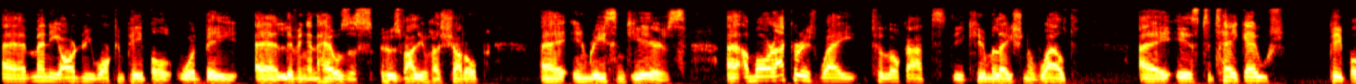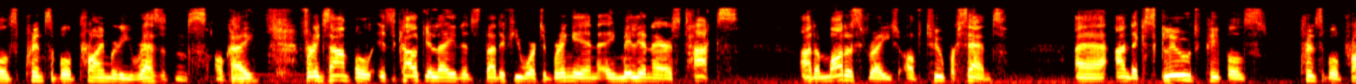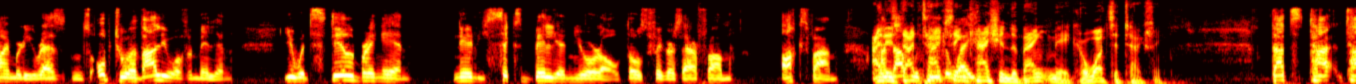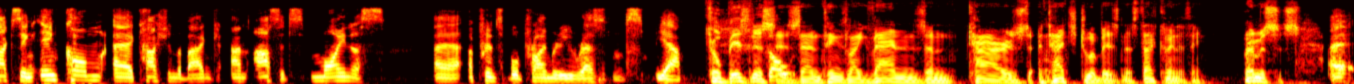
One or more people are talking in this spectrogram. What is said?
uh, many ordinary working people would be uh, living in houses whose value has shot up uh, in recent years. Uh, a more accurate way to look at the accumulation of wealth uh, is to take out people's principal primary residence. Okay, for example, it's calculated that if you were to bring in a millionaire's tax at a modest rate of two percent uh, and exclude people's principal primary residence up to a value of a million, you would still bring in nearly six billion euro. Those figures are from Oxfam. And, is that that would be the taxing way- cash in the bank, Mick, or what's it taxing? That's ta- taxing income, uh, cash in the bank, and assets minus uh, a principal primary residence. Yeah. So businesses So- and things like vans and cars attached to a business, that kind of thing. Premises. Uh,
